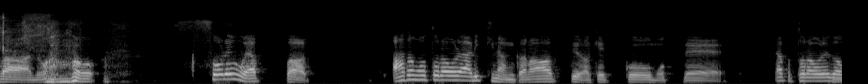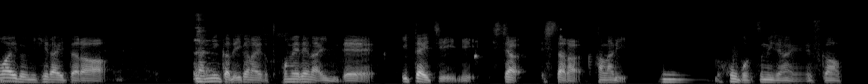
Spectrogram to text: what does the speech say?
まああの それもやっぱアダモ・トラオレありきなんかなっていうのは結構思ってやっぱトラオレがワイドに開いたら何人かで行かないと止めれないんで1対1にしちゃしたらかなりうんほぼ罪じゃないですか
